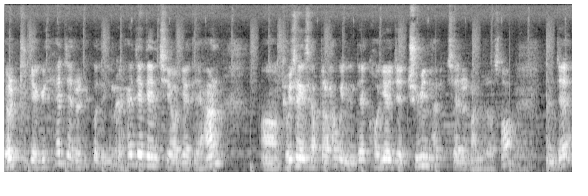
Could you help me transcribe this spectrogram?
12개국이 해제를 했거든요. 그 네. 해제된 지역에 대한 어, 도시재생 사업들을 하고 있는데 거기에 이제 주민 협의체를 만들어서 현재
